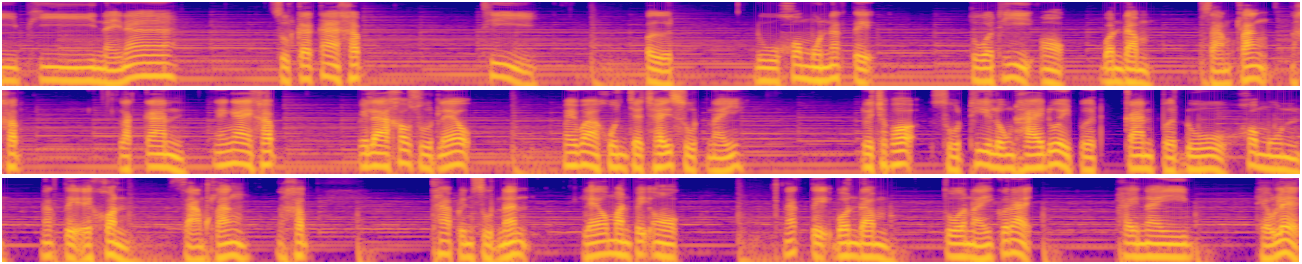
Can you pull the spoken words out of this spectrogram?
EP ไหนนะสูตรกล้าครับ ที่เปิดดูข้อมูลนักเตะ ตัวที่ออกบอลดำสามครั้งนะครับ หลักการง่าย ๆ ครับ เวลาเข้าสูตรแล้ว ไม่ว่าคุณจะใช้สูตรไหน โดยเฉพาะสูตรที่ลงท้ายด้วยเปิดการเปิดดูข้อมูลนักเตะไอคอน 3 ครั้งนะครับ ถ้าเป็นสูตรนั้นแล้วมันไปออกนักเตะบอลดำตัวไหนก็ได้ ภายในแถวแรก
